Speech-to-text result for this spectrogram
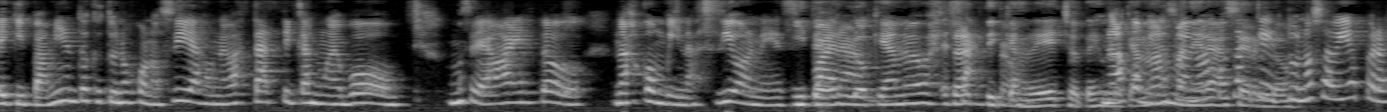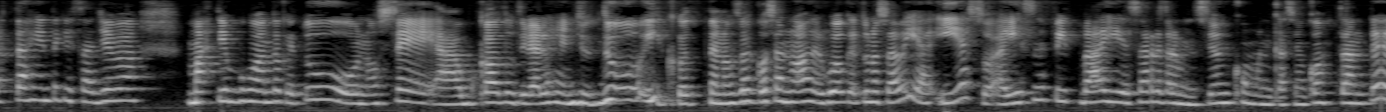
equipamientos que tú no conocías o nuevas tácticas, nuevos, ¿cómo se llama esto? Nuevas combinaciones. Y te desbloquean nuevas tácticas, de hecho, te desbloquean nuevas maneras de hacerlo. que tú no sabías, pero esta gente quizás lleva más tiempo jugando que tú o no sé, ha buscado tutoriales en YouTube y te conoce cosas nuevas del juego que tú no sabías. Y eso, ahí ese feedback y esa retransmisión y comunicación constante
